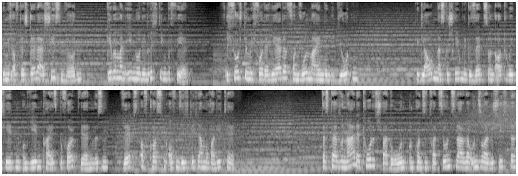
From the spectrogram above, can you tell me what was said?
die mich auf der Stelle erschießen würden, gebe man ihnen nur den richtigen Befehl. Ich fürchte mich vor der Herde von wohlmeinenden Idioten, die glauben, dass geschriebene Gesetze und Autoritäten um jeden Preis befolgt werden müssen, selbst auf Kosten offensichtlicher Moralität. Das Personal der Todesschwadronen und Konzentrationslager unserer Geschichte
